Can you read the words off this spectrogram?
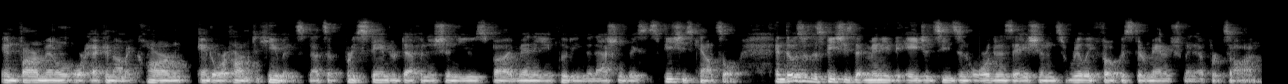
environmental or economic harm and or harm to humans. That's a pretty standard definition used by many, including the National Invasive Species Council. And those are the species that many of the agencies and organizations really focus their management efforts on.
